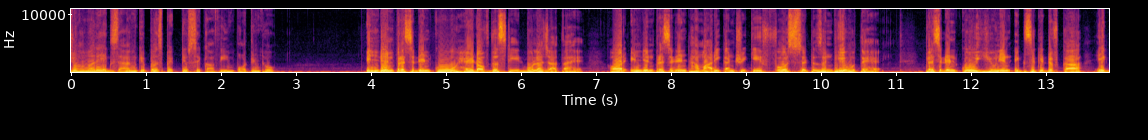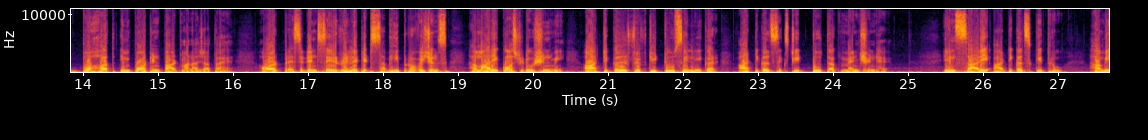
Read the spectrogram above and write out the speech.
जो हमारे एग्ज़ाम के पर्सपेक्टिव से काफ़ी इंपॉर्टेंट हो? इंडियन प्रेसिडेंट को हेड ऑफ़ द स्टेट बोला जाता है और इंडियन प्रेसिडेंट हमारी कंट्री के फ़र्स्ट सिटीजन भी होते हैं। प्रेसिडेंट को यूनियन एग्जीक्यूटिव का एक बहुत इंपॉर्टेंट पार्ट माना जाता है और प्रेसिडेंट से रिलेटेड सभी प्रोविजंस हमारे कॉन्स्टिट्यूशन में आर्टिकल 52 से लेकर आर्टिकल 62 तक मेंशनड है। इन सारे आर्टिकल्स के थ्रू हमें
